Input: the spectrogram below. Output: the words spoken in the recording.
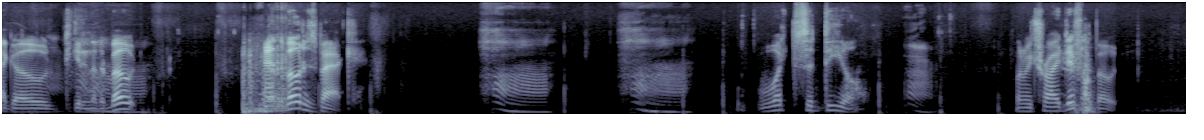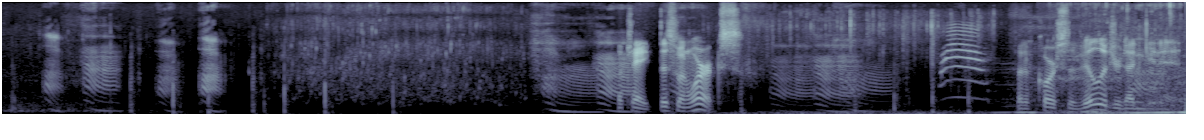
I go to get another boat, and the boat is back. What's the deal? Let me try a different boat. Okay, this one works. But of course the villager doesn't get in.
